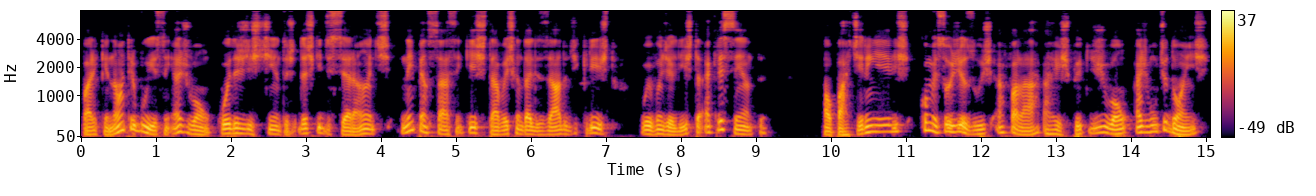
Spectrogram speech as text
Para que não atribuíssem a João coisas distintas das que dissera antes, nem pensassem que estava escandalizado de Cristo, o evangelista acrescenta: Ao partirem eles, começou Jesus a falar a respeito de João às multidões.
